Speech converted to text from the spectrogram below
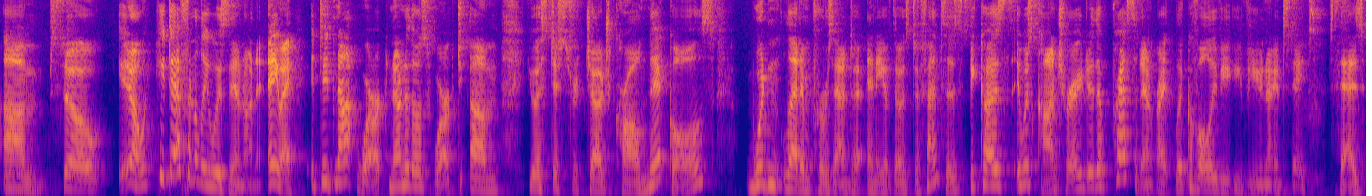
Um, mm-hmm. So, you know, he definitely was in on it. Anyway, it did not work. None of those worked. Um, U.S. District Judge Carl Nichols wouldn't let him present any of those defenses because it was contrary to the precedent, right? Licavoli v. the United States says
